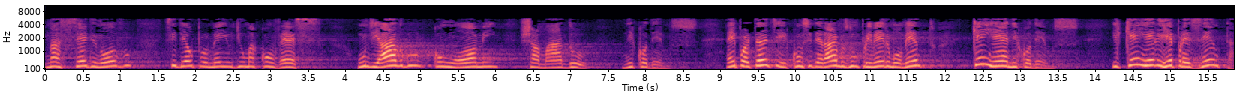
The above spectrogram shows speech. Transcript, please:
nascer de novo se deu por meio de uma conversa, um diálogo com um homem chamado Nicodemos. É importante considerarmos num primeiro momento quem é Nicodemos e quem ele representa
